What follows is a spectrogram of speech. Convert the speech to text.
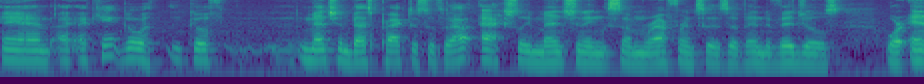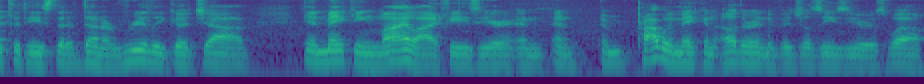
and I, I can't go with go mention best practices without actually mentioning some references of individuals or entities that have done a really good job in making my life easier and, and, and probably making other individuals easier as well.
